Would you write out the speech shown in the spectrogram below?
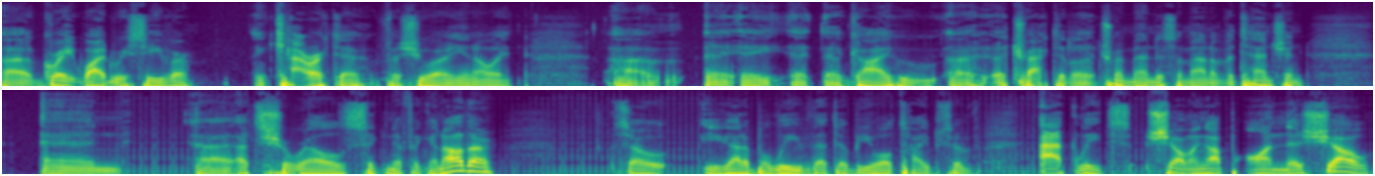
Uh, great wide receiver and character for sure. You know, a, uh, a, a, a, guy who uh, attracted a tremendous amount of attention, and uh, that's Sherelle's significant other. So you got to believe that there'll be all types of athletes showing up on this show.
